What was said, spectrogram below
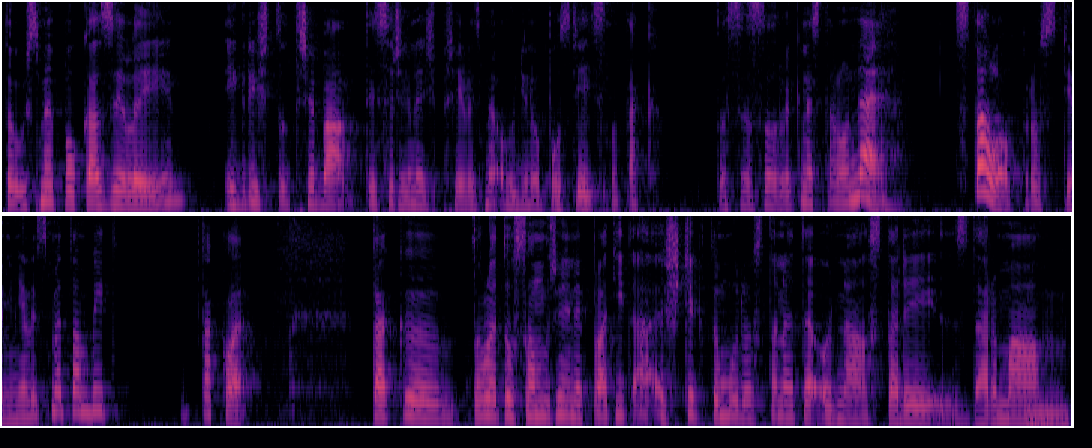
to už jsme pokazili, i když to třeba, ty si řekneš, přijeli jsme o hodinu později, no tak to se zase tolik nestalo. Ne, stalo prostě. Měli jsme tam být takhle. tak eh, tohle to samozřejmě neplatí a ještě k tomu dostanete od nás tady zdarma mm-hmm.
